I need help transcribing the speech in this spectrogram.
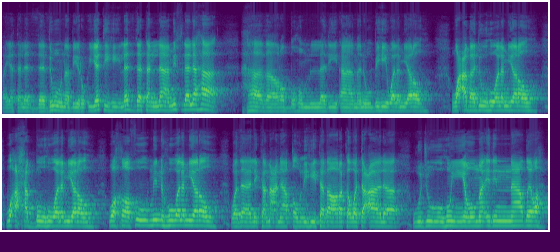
فيتلذذون برؤيته لذة لا مثل لها. هذا ربهم الذي آمنوا به ولم يروه وعبدوه ولم يروه. وأحبوه ولم يروه وخافوا منه ولم يروه. وذلك معنى قوله تبارك وتعالى وجوه يومئذ ناظرة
